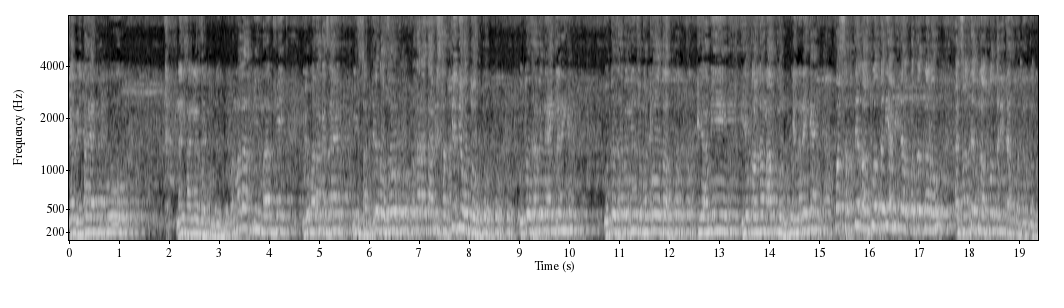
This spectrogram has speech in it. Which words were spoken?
ज्या वेता आहेत तो नाही सांगण्यासाठी पण मला मी मी मी मला कसं आहे मी सत्तेत असो आता आम्ही सत्तेतही होतो. उद्धव साहेबांनी ऐकलं नाही का? उद्धव साहेबांनी जो म्हटलं होतं की आम्ही हे कर्ज माफ करू केलं नाही काय? पण सत्तेत असलो तरी आम्ही त्याच पद्धतीनं राहू आणि सत्तेत नसलो तरी त्याच पद्धत राहू.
